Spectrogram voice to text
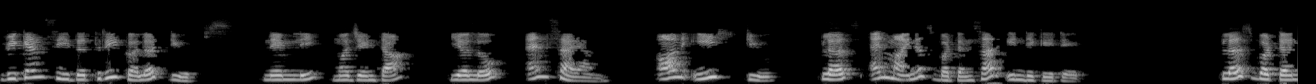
We can see the three colored tubes, namely magenta, yellow and cyan. On each tube, plus and minus buttons are indicated. Plus button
